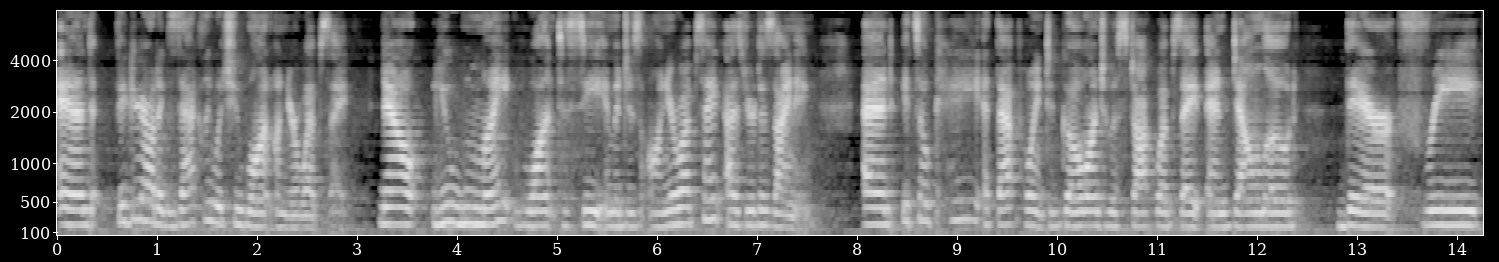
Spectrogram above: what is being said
and figure out exactly what you want on your website. Now, you might want to see images on your website as you're designing. And it's okay at that point to go onto a stock website and download their free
